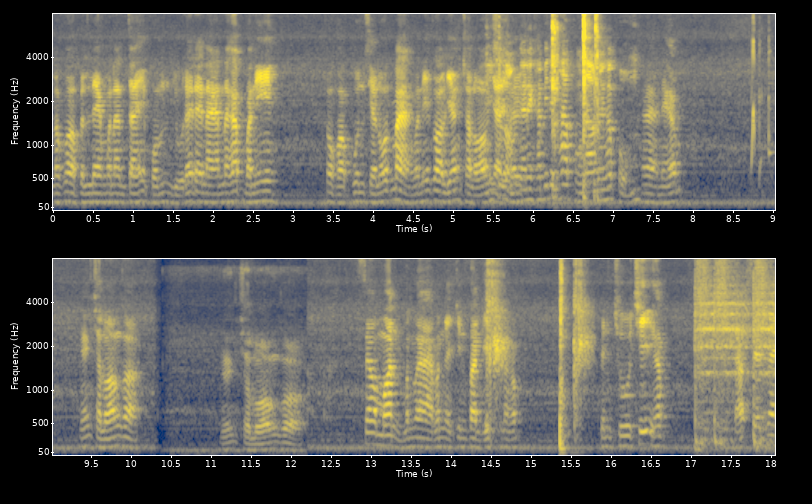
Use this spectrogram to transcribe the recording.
แล้วก็เป็นแรงบันดาลใจให้ผมอยู่ได้ได้นานนะครับ วันนี้ ก็ขอบคุณเสียโน้ตมาก วันนี้ก็เลี้ยงฉลองนี่ใหญ่ฉลองเลยกันนะครับมิตรภาพของเรานะครับผมอ่านี่ครับ เลี้ยงฉลองก็เลี้ยงฉลองก็ แซลมอนมันว่ามันอยากกินปลาดิบนะครับ เป็นชูชิครับครับเสร็จได้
